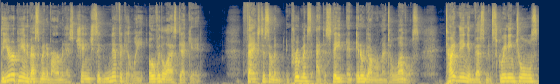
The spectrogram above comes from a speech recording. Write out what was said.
the European investment environment has changed significantly over the last decade. Thanks to some improvements at the state and intergovernmental levels, tightening investment screening tools,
